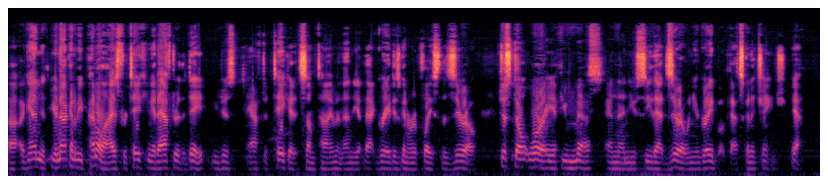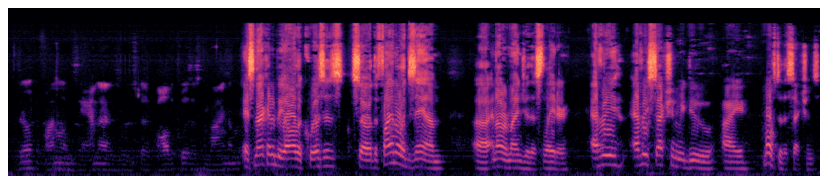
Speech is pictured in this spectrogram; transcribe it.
Uh, again, you're not going to be penalized for taking it after the date. You just have to take it at some time, and then that grade is going to replace the zero. Just don't worry if you miss and then you see that zero in your grade book. That's going to change. Yeah. Is there like a final exam that is the, all the quizzes combined? It's not going to be all the quizzes. So the final exam, uh, and I'll remind you of this later. Every every section we do, I most of the sections,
